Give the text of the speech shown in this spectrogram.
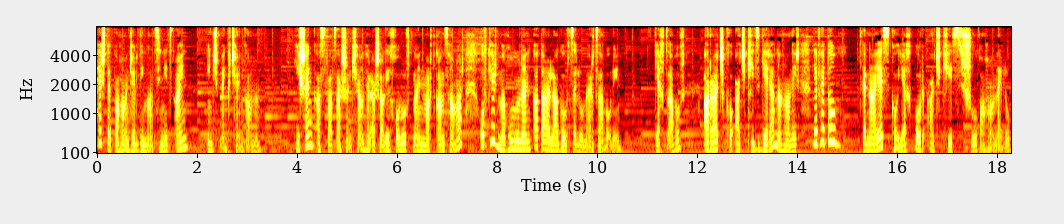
Հեշտ է պահանջել դիմացինից այն, ինչ մենք չենք անում։ Հիշենք Աստվածաշնչյան հրաշալի խորհուրդն այն մարդկանց համար, ովքեր մղում ունեն կատարելագործելու մերձավորին։ Կեղծավոր, առաջ քո աչքից գերանը հանիր եւ հետո կնայես քո եղբոր աչքից շուղը հանելու։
